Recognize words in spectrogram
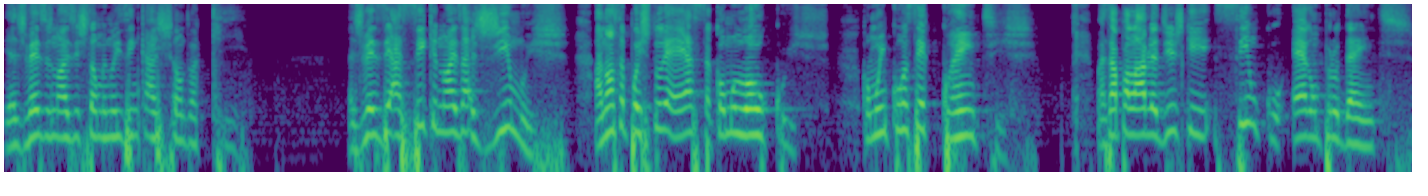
E às vezes nós estamos nos encaixando aqui. Às vezes é assim que nós agimos. A nossa postura é essa, como loucos, como inconsequentes. Mas a palavra diz que cinco eram prudentes.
